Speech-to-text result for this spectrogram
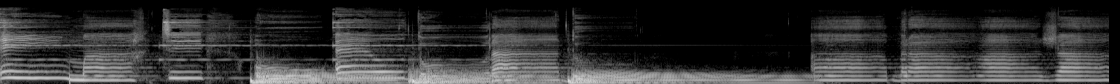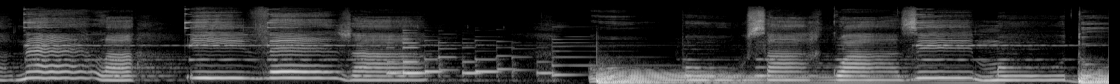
Em Marte ou Eldorado, abra a quase mudou.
